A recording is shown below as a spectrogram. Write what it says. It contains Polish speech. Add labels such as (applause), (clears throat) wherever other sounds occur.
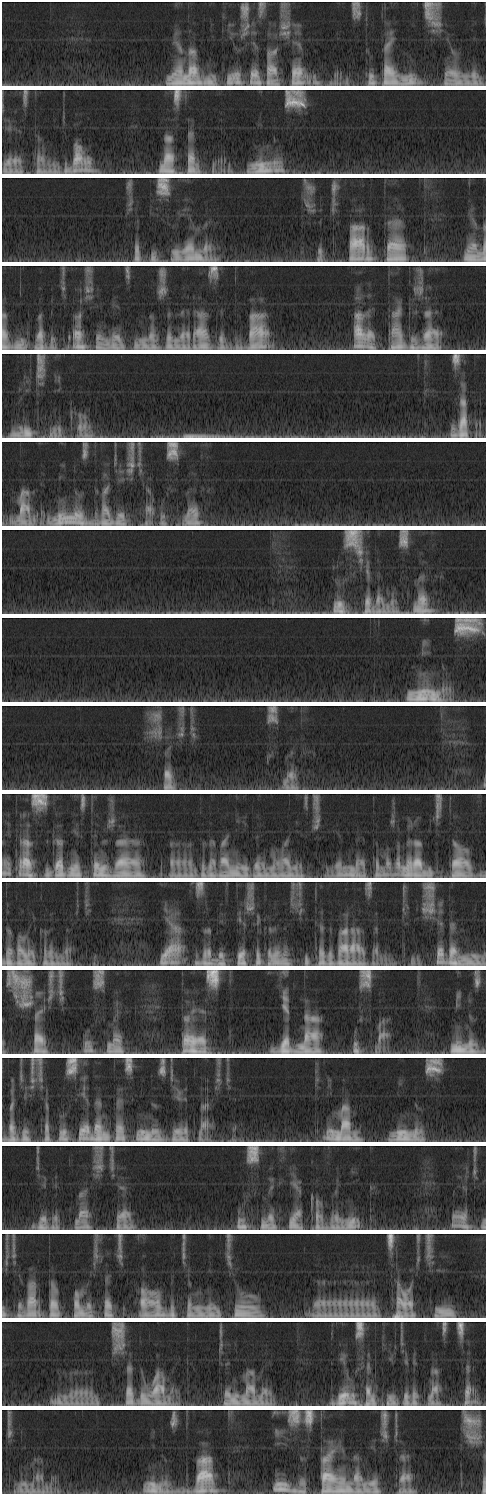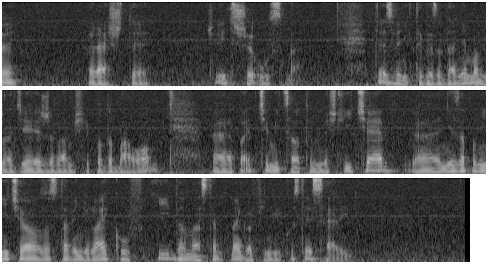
Mianownik już jest 8, więc tutaj nic się nie dzieje z tą liczbą. Następnie minus, przepisujemy 3 czwarte, mianownik ma być 8, więc mnożymy razy 2, ale także w liczniku Zatem mamy minus 20 ósmych plus 7 ósmych minus 6 ósmych. No i teraz zgodnie z tym, że e, dodawanie i dojmowanie jest przemienne, to możemy robić to w dowolnej kolejności. Ja zrobię w pierwszej kolejności te dwa razem, czyli 7 minus 6 ósmych to jest 1 ósma. Minus 20 plus 1 to jest minus 19. Czyli mam minus 19 ósmych jako wynik. No i oczywiście warto pomyśleć o wyciągnięciu e, całości m, przed ułamek. Czyli mamy dwie ósemki w 19, czyli mamy minus 2 i zostaje nam jeszcze 3 reszty, czyli 3 ósme. To jest wynik tego zadania. Mam nadzieję, że Wam się podobało. E, powiedzcie mi, co o tym myślicie. E, nie zapomnijcie o zostawieniu lajków i do następnego filmiku z tej serii.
